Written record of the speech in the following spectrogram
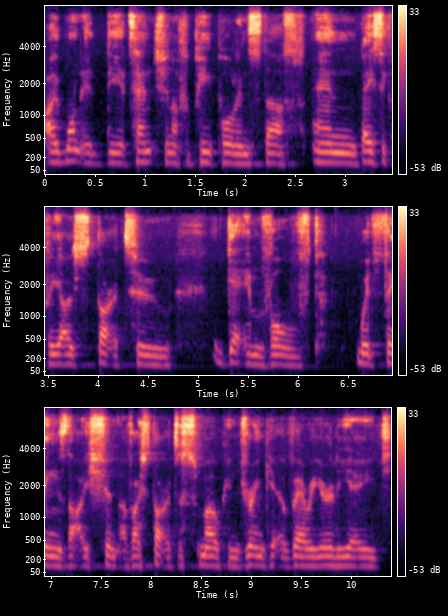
I wanted the attention of people and stuff. And basically i started to get involved with things that i shouldn't have. I started to smoke and drink at a very early age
